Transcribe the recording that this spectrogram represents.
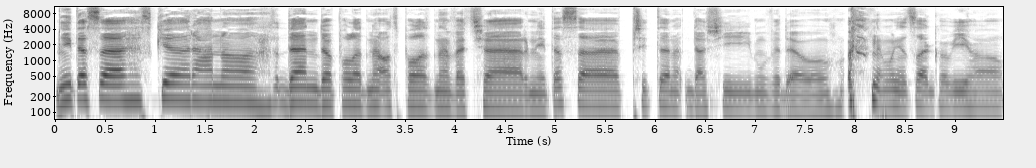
Mějte se hezké ráno, den, dopoledne, odpoledne, večer. Mějte se, přijďte na dalšímu videu nebo něco takového.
